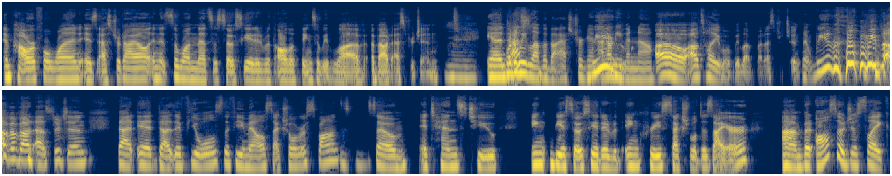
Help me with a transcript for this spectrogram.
and powerful one is estradiol, and it's the one that's associated with all the things that we love about estrogen. Mm. And what est- do we love about estrogen? We, I don't even know. Oh, I'll tell you what we love about estrogen. We we love about estrogen that it does it fuels the female sexual response. Mm-hmm. So it tends to in, be associated with increased sexual desire um, but also just like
